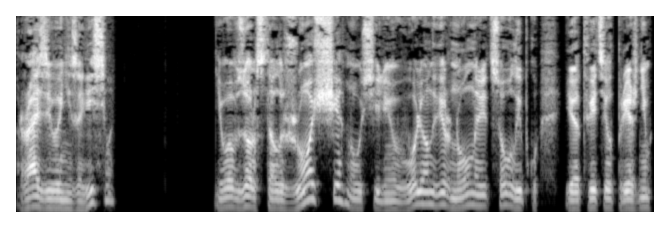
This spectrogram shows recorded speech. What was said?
Разве вы независимы? Его взор стал жестче, но усилием воли он вернул на лицо улыбку и ответил прежним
